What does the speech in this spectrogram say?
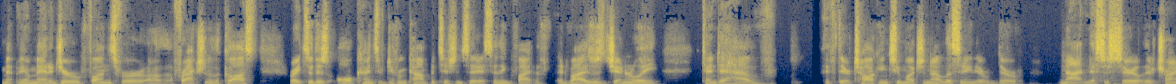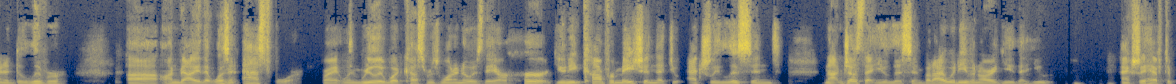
you know, manage your funds for a, fraction of the cost, right? So there's all kinds of different competitions today. So I think fi- advisors generally tend to have, if they're talking too much and not listening, they're they're not necessarily they're trying to deliver uh, on value that wasn't asked for right? When really what customers want to know is they are heard. You need confirmation that you actually listened not just that you listened but i would even argue that you actually have to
